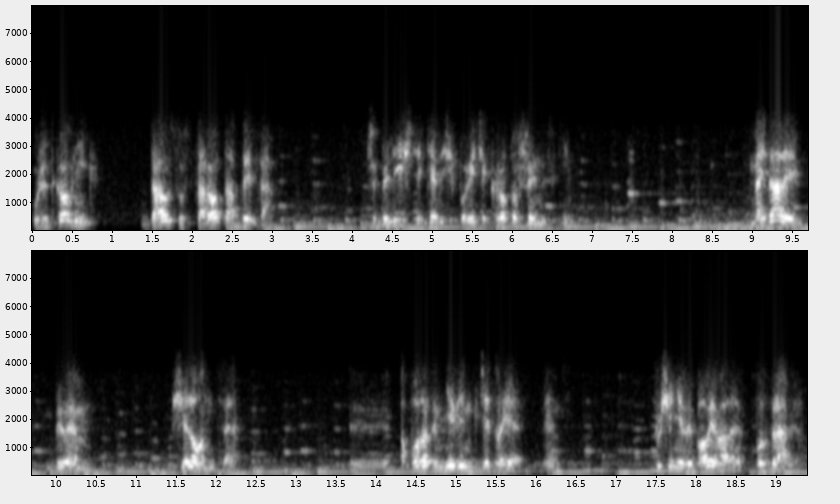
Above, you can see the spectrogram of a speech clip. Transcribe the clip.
Użytkownik Dausus Starota pyta czy byliście kiedyś w powiecie krotoszyńskim? Najdalej byłem w Zielonce yy, a poza tym nie wiem gdzie to jest więc tu się nie wypowiem, ale pozdrawiam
